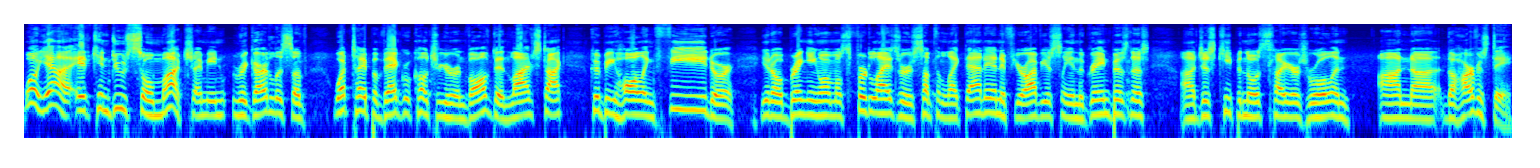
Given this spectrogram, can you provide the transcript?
Well, yeah, it can do so much. I mean, regardless of what type of agriculture you're involved in, livestock could be hauling feed or, you know, bringing almost fertilizer or something like that in. If you're obviously in the grain business, uh, just keeping those tires rolling on uh, the harvest day.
